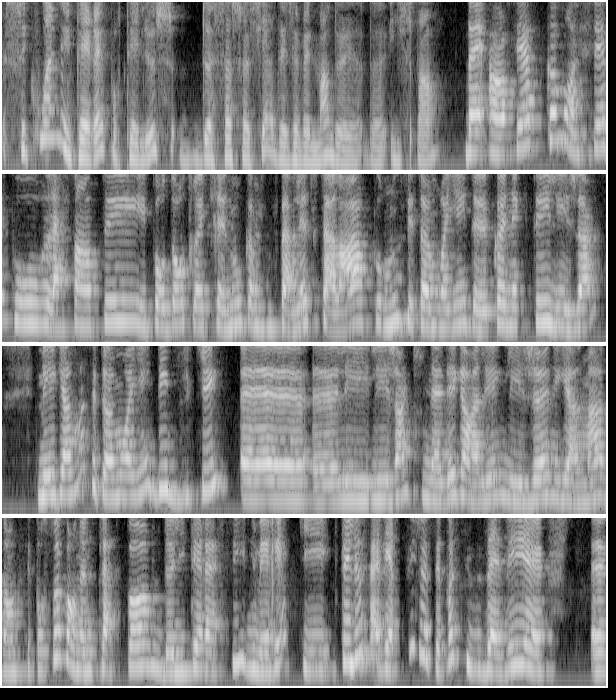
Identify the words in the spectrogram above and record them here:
C'est quoi l'intérêt pour TELUS de s'associer à des événements de, de e-sport? Ben, en fait, comme on le fait pour la santé et pour d'autres créneaux, comme je vous parlais tout à l'heure, pour nous, c'est un moyen de connecter les gens, mais également, c'est un moyen d'éduquer euh, euh, les, les, gens qui naviguent en ligne, les jeunes également. Donc, c'est pour ça qu'on a une plateforme de littératie numérique qui est TELUS Averti. Je ne sais pas si vous avez euh,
